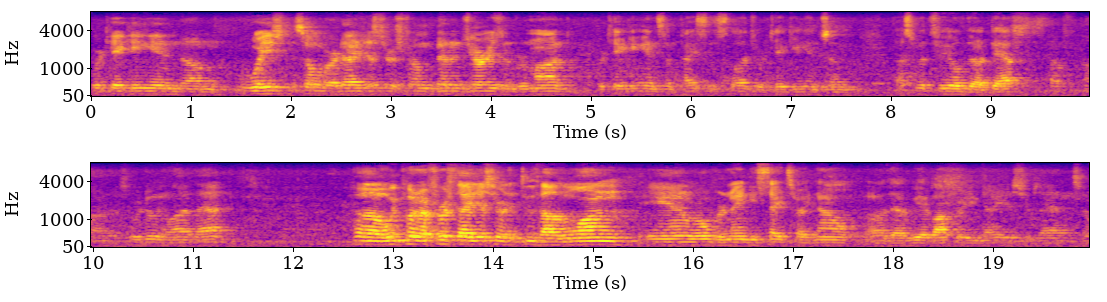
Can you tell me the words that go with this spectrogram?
We're taking in um, waste in some of our digesters from Ben and Jerry's in Vermont. We're taking in some Tyson sludge, we're taking in some Smithfield uh, DAF stuff, uh, so we're doing a lot of that. Uh, we put our first digester in 2001, and we're over 90 sites right now uh, that we have operating digesters at. So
